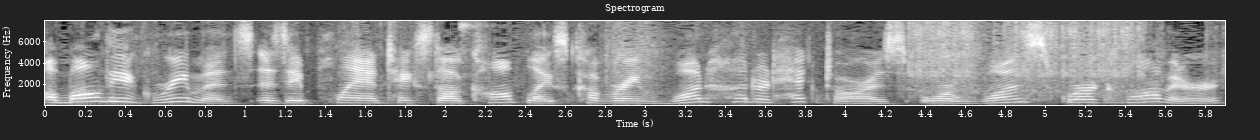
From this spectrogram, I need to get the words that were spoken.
Among the agreements is a planned textile complex covering 100 hectares or 1 square kilometer,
